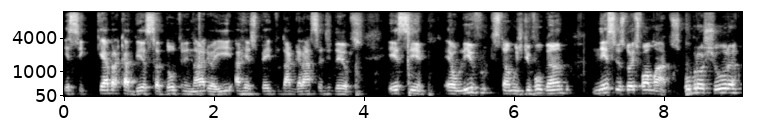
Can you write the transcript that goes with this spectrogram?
esse quebra-cabeça doutrinário aí a respeito da graça de Deus. Esse é o livro que estamos divulgando nesses dois formatos. O brochura,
